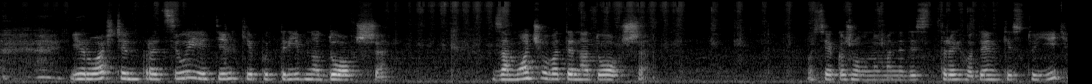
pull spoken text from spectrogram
І розчин працює, тільки потрібно довше. Замочувати надовше. Ось я кажу, воно в мене десь 3 годинки стоїть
